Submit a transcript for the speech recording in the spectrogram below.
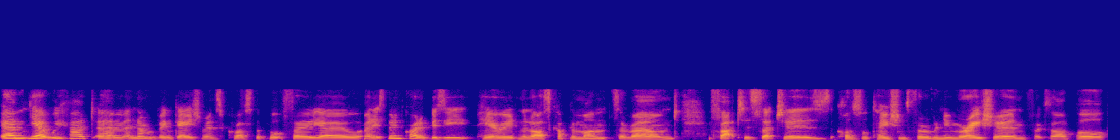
Um, yeah, we've had um, a number of engagements across the portfolio, and it's been quite a busy period in the last couple of months around factors such as consultations for remuneration, for example,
